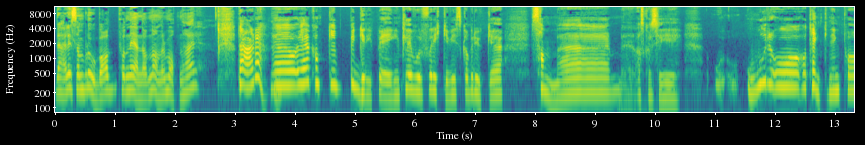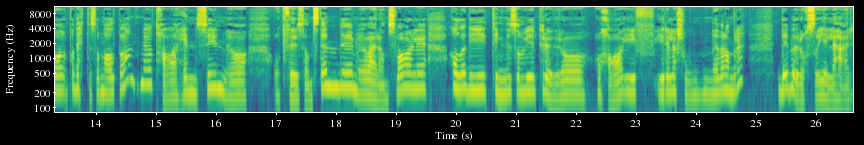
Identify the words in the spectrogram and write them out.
Det er liksom blodbad på den ene og den andre måten her. Det er det. Eh, og jeg kan ikke begripe egentlig hvorfor ikke vi skal bruke samme hva skal vi si ord og, og tenkning på, på, dette som alt annet, med å ta hensyn, med å oppføre seg anstendig, med å være ansvarlig. Alle de tingene som vi prøver å, å ha i, i relasjon med hverandre. Det bør også gjelde her.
